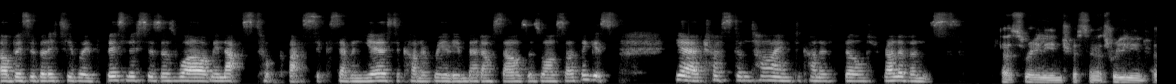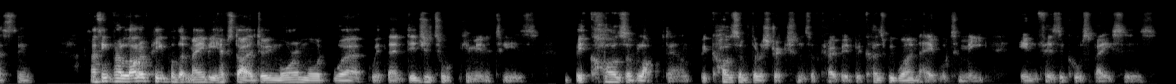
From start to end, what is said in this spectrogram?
our visibility with businesses as well. I mean, that's took about six, seven years to kind of really embed ourselves as well. So I think it's, yeah, trust and time to kind of build relevance. That's really interesting. That's really interesting. I think for a lot of people that maybe have started doing more and more work with their digital communities because of lockdown, because of the restrictions of COVID, because we weren't able to meet in physical spaces,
